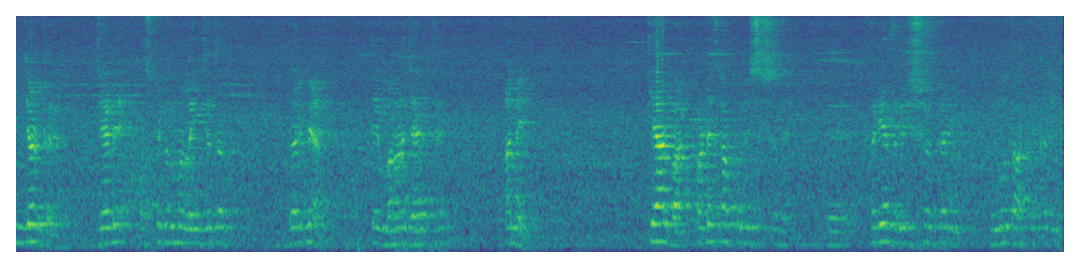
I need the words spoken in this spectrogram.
ઇન્જર્ડ કર્યો, જેને હોસ્પિટલમાં લઈ જતા દરમિયાન તે મરણ જાહેર થઈ અને ત્યારબાદ પટેસરા પોલીસ સ્ટેશને ફરિયાદ રજિસ્ટર કરી ગુનો દાખલ કરી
